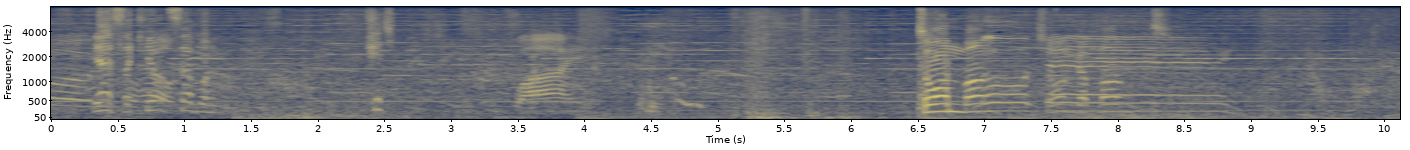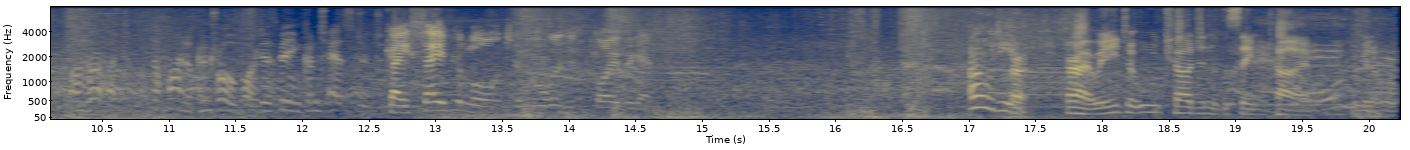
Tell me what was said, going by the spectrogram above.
Oh, Yes, I killed help. someone. Why? Someone Launching! alert. The final control point is being contested. Okay, save your launch and we're gonna just dive again. Oh dear. Alright, we need to all charge in at the same time if we're gonna win.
